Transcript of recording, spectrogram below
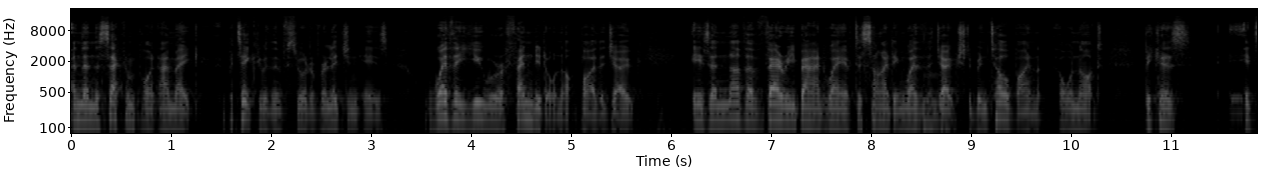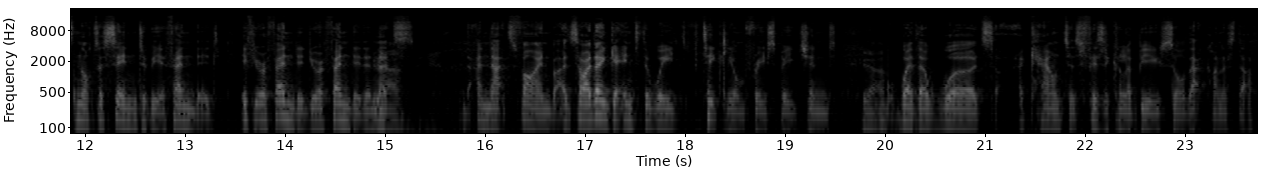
And then the second point I make, particularly within the field of religion, is whether you were offended or not by the joke is another very bad way of deciding whether the Hmm. joke should have been told by n- or not, because it's not a sin to be offended. If you're offended, you're offended, and Yeah. that's and that's fine. But so I don't get into the weeds, particularly on free speech and Yeah. whether words count as physical abuse or that kind of stuff.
